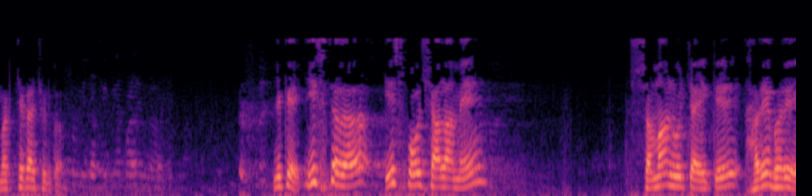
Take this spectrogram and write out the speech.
मट्ठे का छिड़काव। देखिए, इस तरह, इस पौधशाला में समान ऊंचाई के हरे भरे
